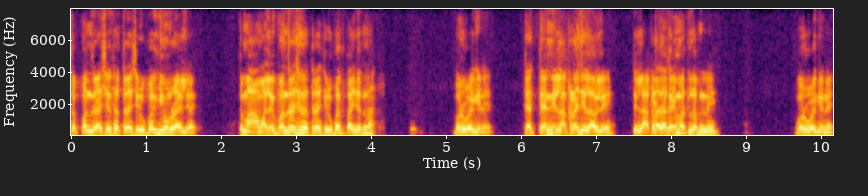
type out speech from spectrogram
तर पंधराशे सतराशे रुपयेच घेऊन राहिले आहे तर मग आम्हाला पंधराशे सतराशे रुपयेच पाहिजेत ना. बरोबर की नाही? त्यात त्यांनी लाकडाचे लावले ते लाकडाचा काही मतलब नाही. बरोबर की नाही?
